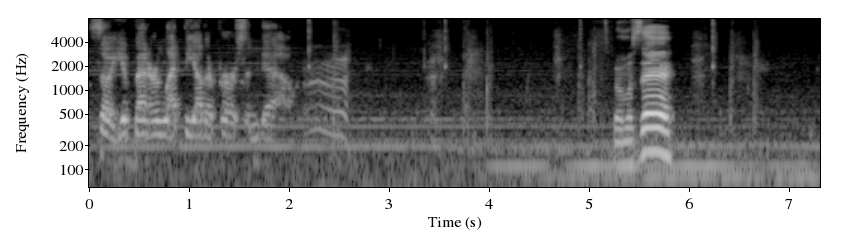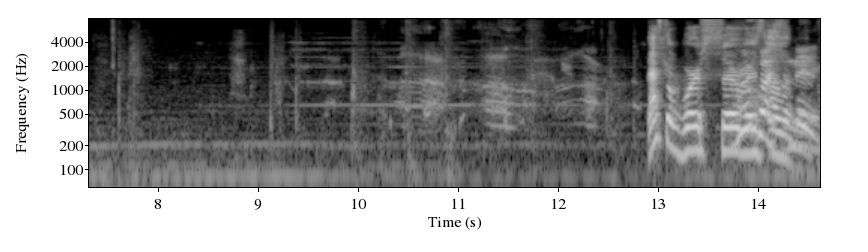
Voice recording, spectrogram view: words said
so you better let the other person go. We're almost there. That's the worst Real service question elevator. is,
